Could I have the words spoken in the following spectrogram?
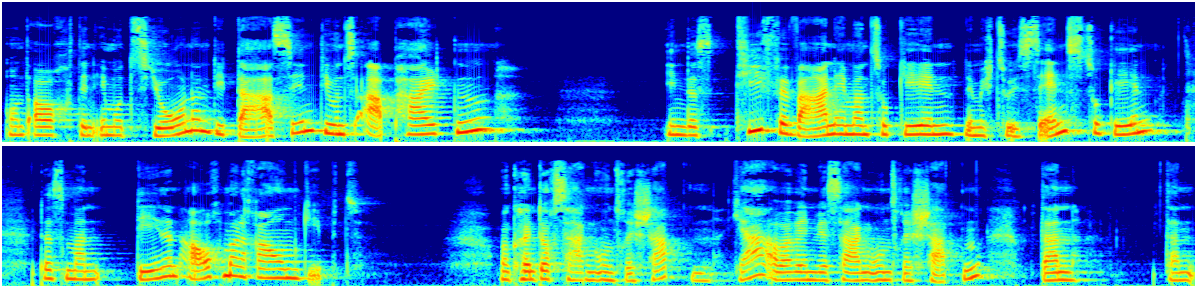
und auch den Emotionen, die da sind, die uns abhalten, in das tiefe Wahrnehmen zu gehen, nämlich zur Essenz zu gehen, dass man denen auch mal Raum gibt. Man könnte auch sagen, unsere Schatten. Ja, aber wenn wir sagen, unsere Schatten, dann, dann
